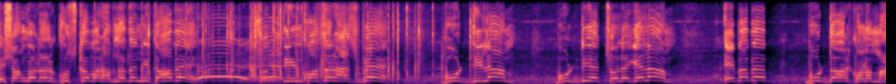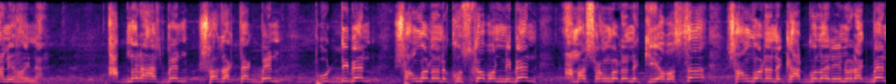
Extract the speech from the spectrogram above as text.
এই সংগঠনের খোঁজখবর আপনাদের নিতে হবে। শুধু তিন বছর আসবে ভোট দিলাম ভোট দিয়ে চলে গেলাম এভাবে ভোট দেওয়ার কোনো মানে হয় না। আপনারা আসবেন সজাগ থাকবেন ভোট দিবেন সংগঠনে খোঁজখবর নেবেন আমার সংগঠনে কী অবস্থা সংগঠনে কার্ডগুলো রেনু রাখবেন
